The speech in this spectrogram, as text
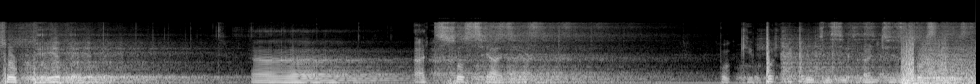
soberba, ah, antissocialista. Por que eu disse antissocialista?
